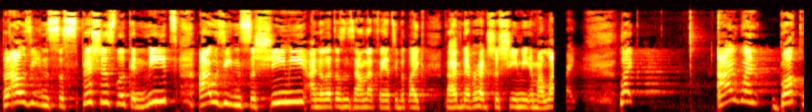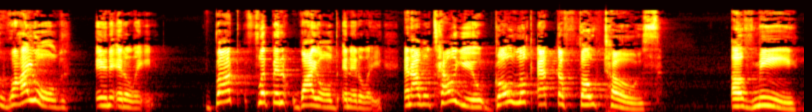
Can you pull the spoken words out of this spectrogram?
but I was eating suspicious looking meats. I was eating sashimi. I know that doesn't sound that fancy, but like, I've never had sashimi in my life. Like, I went buck wild in Italy. Buck flippin' wild in Italy. And I will tell you, go look at the photos of me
